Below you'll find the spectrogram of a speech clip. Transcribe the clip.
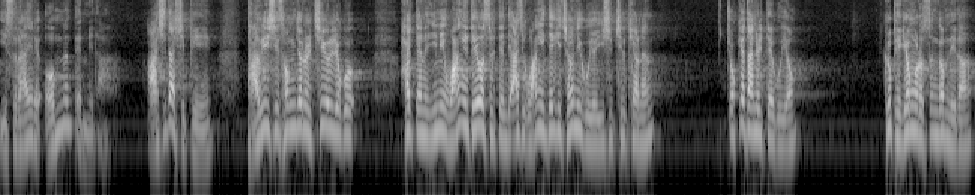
이스라엘에 없는 때입니다. 아시다시피 다윗이 성전을 지으려고 할 때는 이미 왕이 되었을 때인데 아직 왕이 되기 전이고요. 27편은 쫓겨다닐 때고요. 그 배경으로 쓴 겁니다.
